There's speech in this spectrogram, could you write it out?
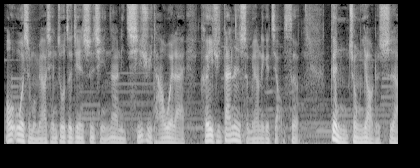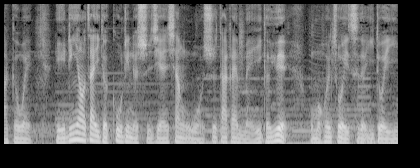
哦，为什么我们要先做这件事情？那你期许他未来可以去担任什么样的一个角色？更重要的是啊，各位，你一定要在一个固定的时间，像我是大概每一个月我们会做一次的一对一，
